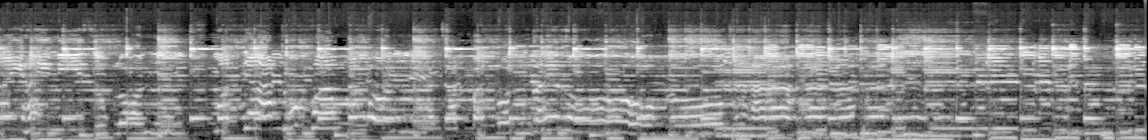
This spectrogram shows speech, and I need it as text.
ใจให้มีสุขล้น หมดยากทุกความกังวลขจัดปัดคนไร้โรคโรค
